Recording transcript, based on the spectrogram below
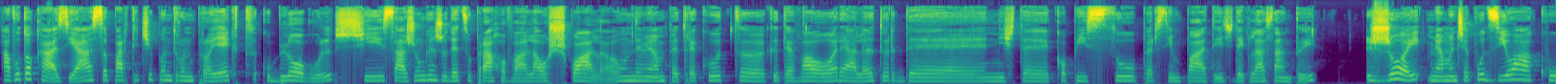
avut ocazia să particip într-un proiect cu blogul și să ajung în județul Prahova, la o școală, unde mi-am petrecut uh, câteva ore alături de niște copii super simpatici de clasa 1. Joi mi-am început ziua cu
